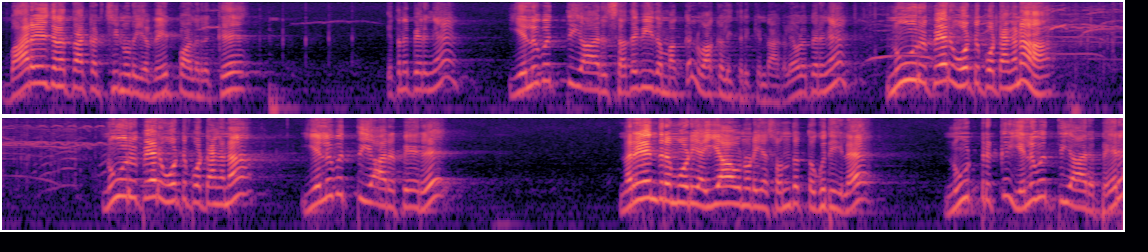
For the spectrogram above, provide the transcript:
பாரதிய ஜனதா கட்சியினுடைய வேட்பாளருக்கு எத்தனை பேருங்க? எழுபத்தி ஆறு சதவீத மக்கள் வாக்களித்திருக்கின்றார்கள். எவ்வளவு பேருங்க? நூறு பேர் ஓட்டு போட்டாங்கன்னா நூறு பேர் ஓட்டு போட்டாங்கன்னா எழுபத்தி ஆறு பேர் நரேந்திர மோடி ஐயாவுனுடைய சொந்த தொகுதியில் நூற்றுக்கு எழுபத்தி ஆறு பேர்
